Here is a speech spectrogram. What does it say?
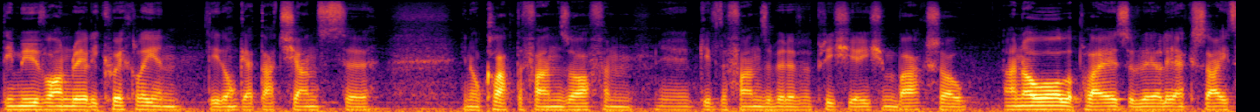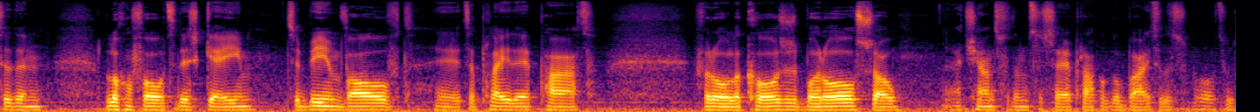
they move on really quickly and they don't get that chance to you know clap the fans off and uh, give the fans a bit of appreciation back so I know all the players are really excited and looking forward to this game, to be involved, uh, to play their part for all the causes, but also a chance for them to say a proper goodbye to the supporters.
